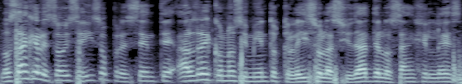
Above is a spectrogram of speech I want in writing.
Los Ángeles hoy se hizo presente al reconocimiento que le hizo la ciudad de Los Ángeles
